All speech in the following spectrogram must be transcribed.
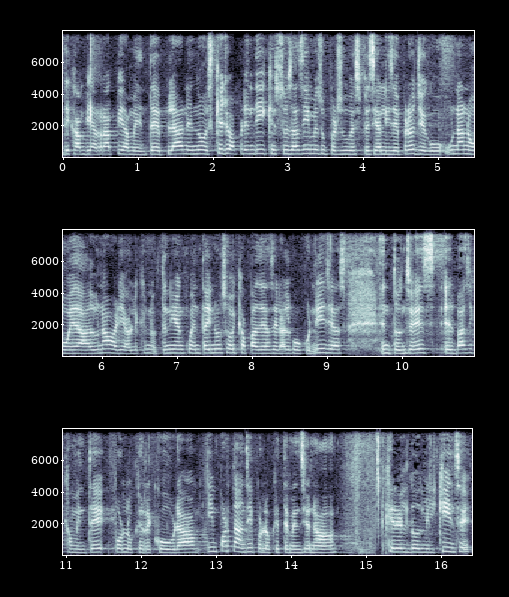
de cambiar rápidamente de planes. No, es que yo aprendí que esto es así, me super subespecialicé, pero llegó una novedad, una variable que no tenía en cuenta y no soy capaz de hacer algo con ellas. Entonces, es básicamente por lo que recobra importancia y por lo que te mencionaba que en el 2015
